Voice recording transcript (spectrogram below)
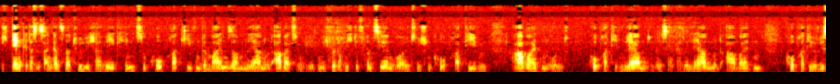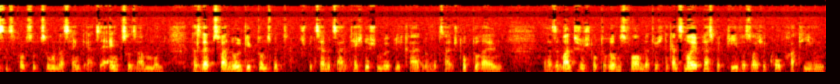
ich denke, das ist ein ganz natürlicher Weg hin zu kooperativen gemeinsamen Lern- und Arbeitsumgebungen. Ich würde auch nicht differenzieren wollen zwischen kooperativen Arbeiten und kooperativen Lernen, sondern ich sage also Lernen und Arbeiten, kooperative Wissenskonstruktion, das hängt sehr eng zusammen und das Web 2.0 gibt uns mit, speziell mit seinen technischen Möglichkeiten und mit seinen strukturellen, äh, semantischen Strukturierungsformen natürlich eine ganz neue Perspektive, solche kooperativen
